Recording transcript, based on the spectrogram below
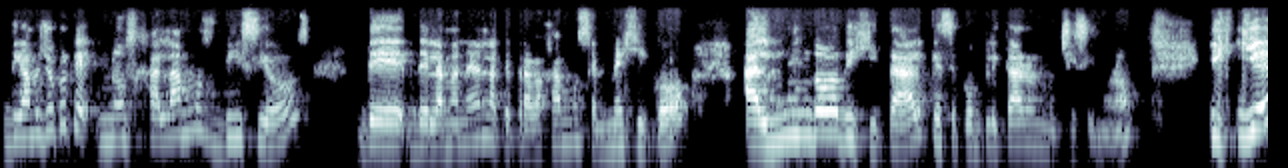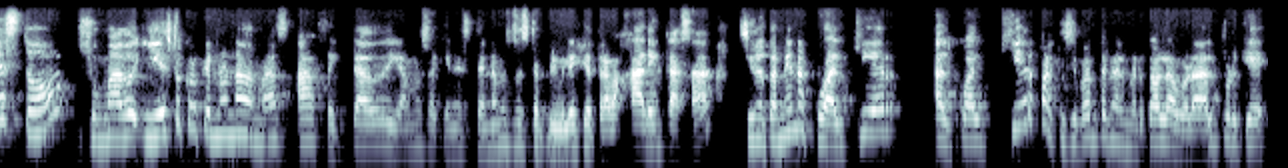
digamos, yo creo que nos jalamos vicios de, de, la manera en la que trabajamos en México al mundo digital que se complicaron muchísimo, ¿no? Y, y, esto sumado, y esto creo que no nada más ha afectado, digamos, a quienes tenemos este privilegio de trabajar en casa, sino también a cualquier al cualquier participante en el mercado laboral, porque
